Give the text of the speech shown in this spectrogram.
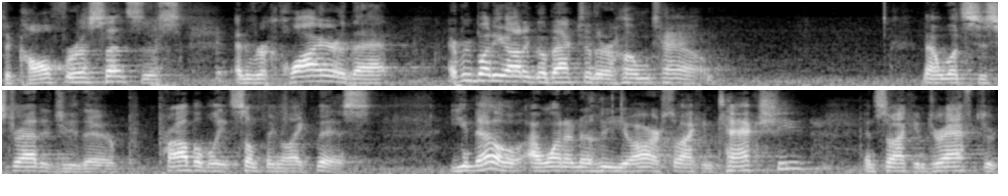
to call for a census and require that everybody ought to go back to their hometown. Now, what's his strategy there? Probably it's something like this. You know, I want to know who you are so I can tax you and so I can draft your,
